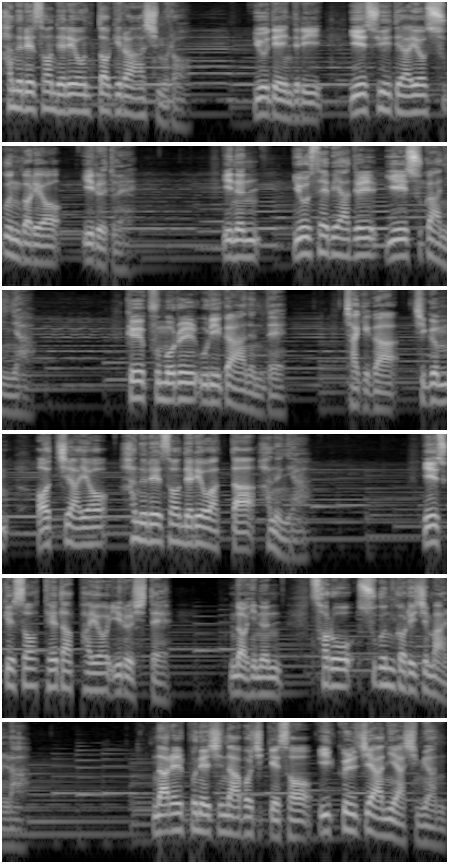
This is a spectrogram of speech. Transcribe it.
하늘에서 내려온 떡이라 하심으로 유대인들이 예수에 대하여 수군거려 이르되 이는 요셉의 아들 예수가 아니냐 그 부모를 우리가 아는데 자기가 지금 어찌하여 하늘에서 내려왔다 하느냐 예수께서 대답하여 이르시되 너희는 서로 수군거리지 말라. 나를 보내신 아버지께서 이끌지 아니하시면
